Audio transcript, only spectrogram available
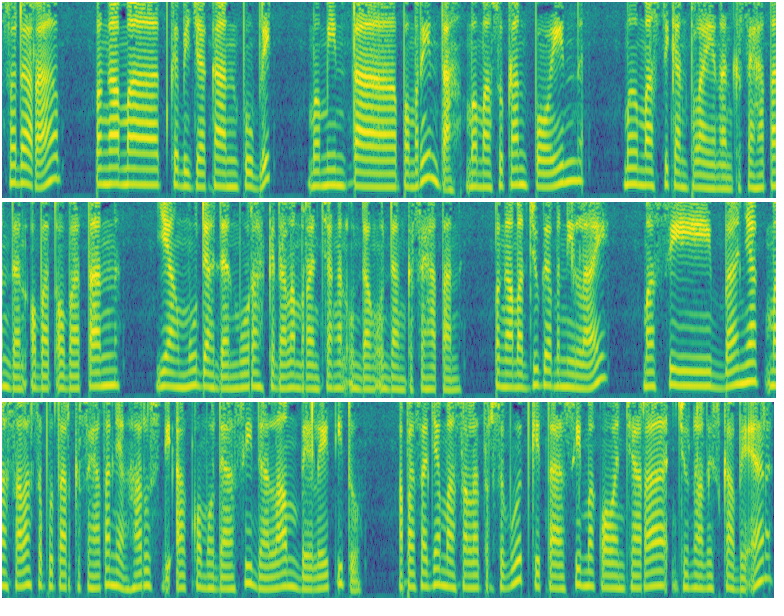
Saudara, pengamat kebijakan publik meminta pemerintah memasukkan poin memastikan pelayanan kesehatan dan obat-obatan yang mudah dan murah ke dalam rancangan undang-undang kesehatan. Pengamat juga menilai masih banyak masalah seputar kesehatan yang harus diakomodasi dalam belet itu. Apa saja masalah tersebut? Kita simak wawancara jurnalis KBR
